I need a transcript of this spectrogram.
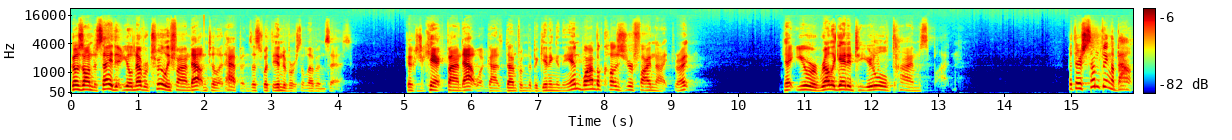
Goes on to say that you'll never truly find out until it happens. That's what the end of verse 11 says. Because you can't find out what God's done from the beginning and the end. Why? Because you're finite, right? Okay, you were relegated to your little time spot. But there's something about,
